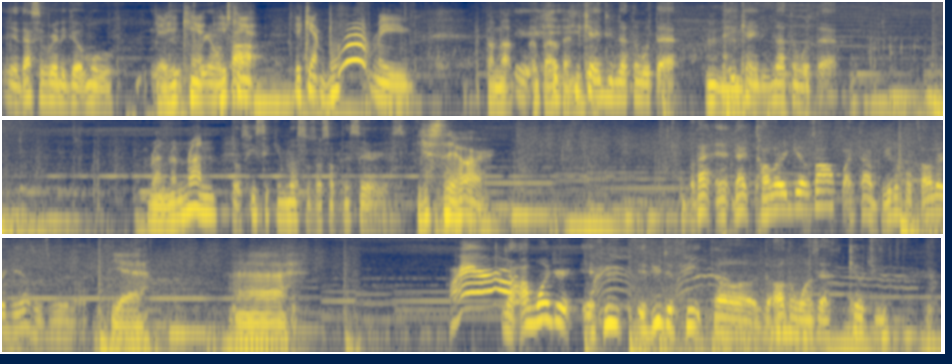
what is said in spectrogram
Yeah, that's a really good move. Yeah, he can't. He top. can't. He can't me if I'm up Yeah, above he, him. he can't do nothing with that. He can't do nothing with that. Run, run, run. Those heat-seeking missiles are something serious. Yes, they are. But that that color it gives off, like that beautiful color it gives, is really nice. Yeah. Uh, Now I wonder if you if you defeat the the other ones that killed you,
